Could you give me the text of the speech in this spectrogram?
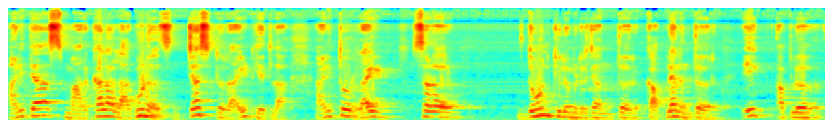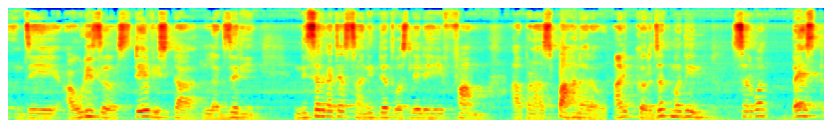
आणि त्या स्मारकाला लागूनच जस्ट राईट घेतला आणि तो राईट सरळ दोन किलोमीटरच्या अंतर कापल्यानंतर एक आपलं जे आवडीचं स्टे विस्टा लक्झरी निसर्गाच्या सानिध्यात वसलेले हे फार्म आपण आज पाहणार आहोत. आणि कर्जतमधील सर्वात बेस्ट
